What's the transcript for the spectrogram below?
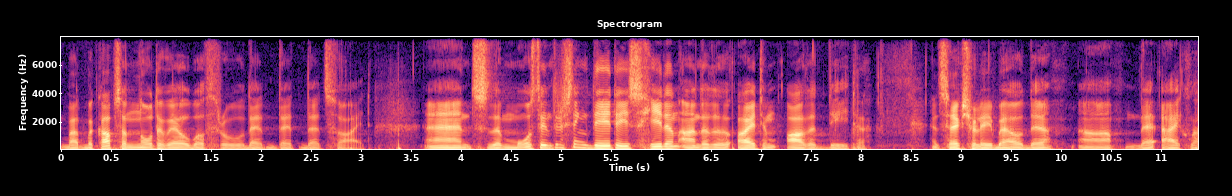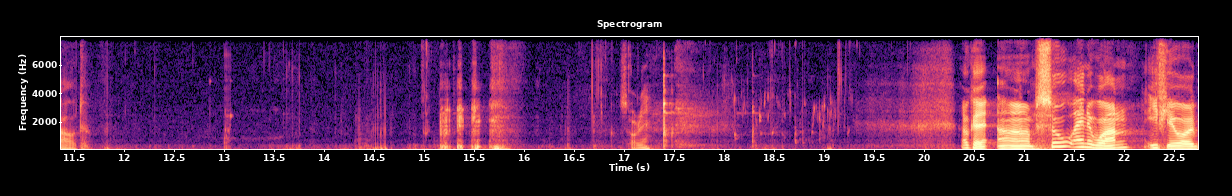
but backups are not available through that, that, that site. And the most interesting data is hidden under the item other data. It's actually about the, uh, the iCloud. Sorry. Okay, um, so anyone, if you are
